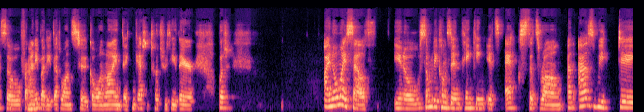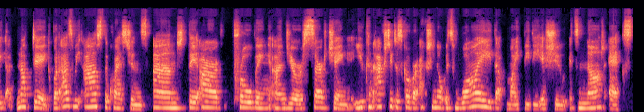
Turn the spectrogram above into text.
So for mm-hmm. anybody that wants to go online, they can get in touch with you there. But I know myself, you know, somebody comes in thinking it's X that's wrong. And as we dig, not dig, but as we ask the questions and they are probing and you're searching, you can actually discover actually, no, it's Y that might be the issue. It's not X.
